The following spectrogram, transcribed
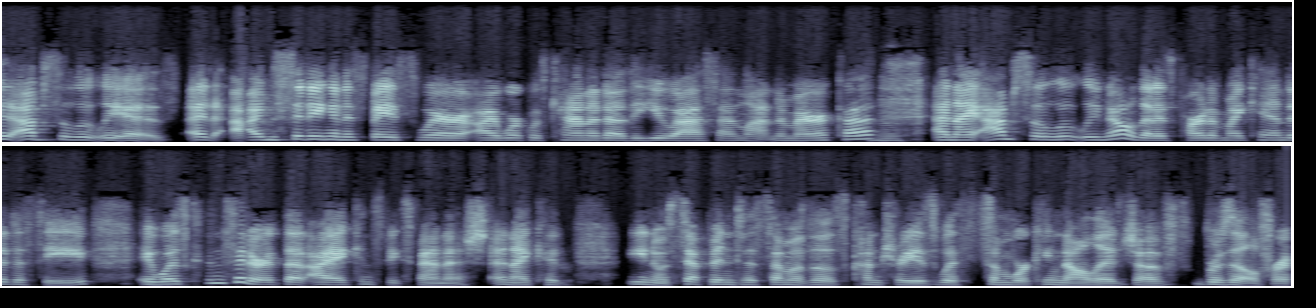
It absolutely is. And I'm sitting in a space where I work with Canada, the US, and Latin America. Mm-hmm. And I absolutely know that as part of my candidacy, it mm-hmm. was considered that I can speak Spanish and I could, you know, step into some of those countries with some working knowledge of Brazil, for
